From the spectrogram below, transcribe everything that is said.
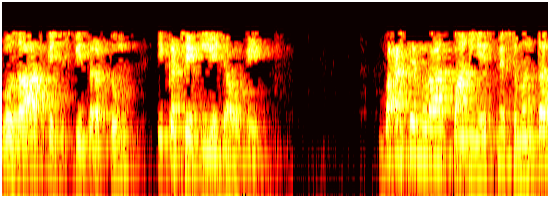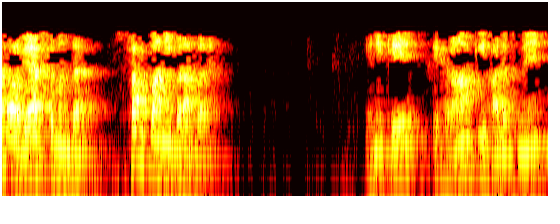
وہ ذات کے جس کی طرف تم اکٹھے کیے جاؤ گے۔ باہر سے مراد پانی ہے، اس میں سمندر اور غیر سمندر، سب پانی برابر ہے۔ یعنی کہ احرام کی حالت میں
